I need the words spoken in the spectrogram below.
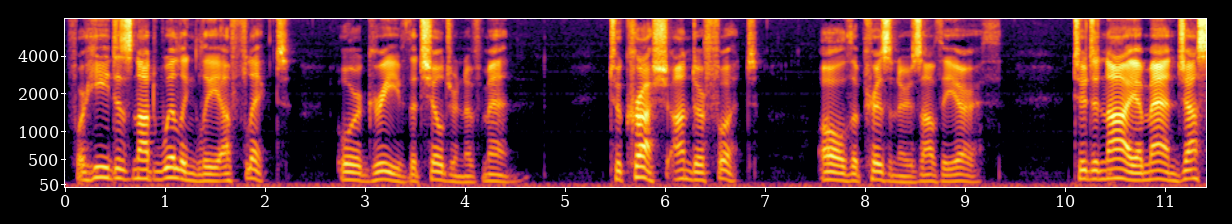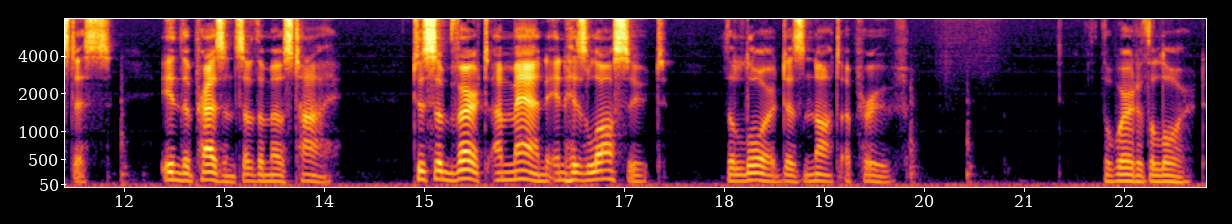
For he does not willingly afflict or grieve the children of men, to crush under foot all the prisoners of the earth, to deny a man justice in the presence of the Most High, to subvert a man in his lawsuit, the Lord does not approve. The Word of the Lord.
